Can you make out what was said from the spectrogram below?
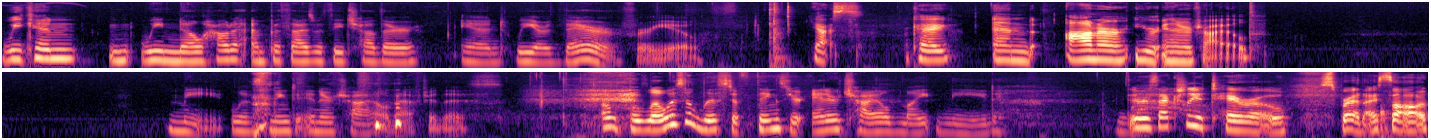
we can, we know how to empathize with each other, and we are there for you. Yes. Okay. And honor your inner child. Me, listening to Inner Child after this. Oh, below is a list of things your inner child might need. There was actually a tarot spread I saw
